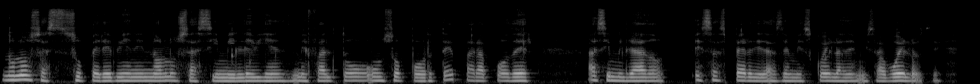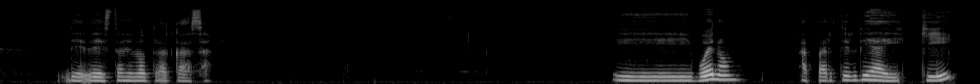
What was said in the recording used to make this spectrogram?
no los superé bien y no los asimilé bien. Me faltó un soporte para poder asimilar esas pérdidas de mi escuela, de mis abuelos, de, de, de estar en otra casa. Y bueno, a partir de aquí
